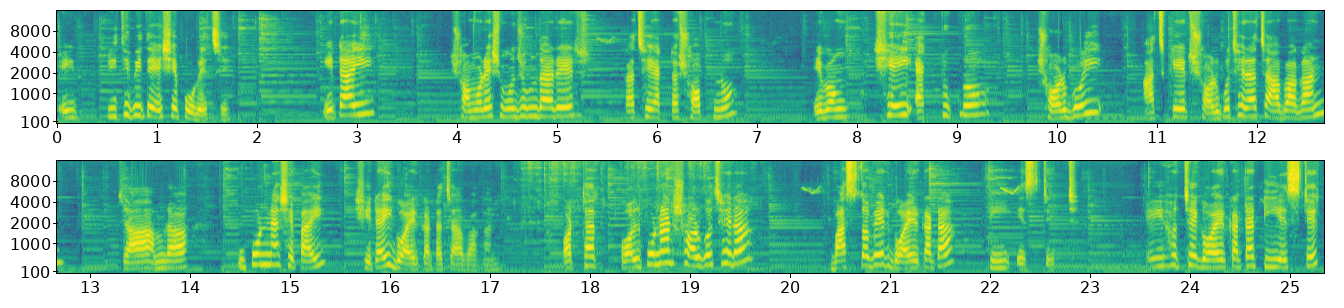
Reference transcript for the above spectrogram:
এই পৃথিবীতে এসে পড়েছে। এটাই সমরেশ মজুমদারের কাছে একটা স্বপ্ন এবং সেই এক টুকরো স্বর্গই আজকের স্বর্গছেরা চা বাগান যা আমরা উপন্যাসে পাই, সেটাই গয়ের কাটা চা বাগান। অর্থাৎ কল্পনার স্বর্গছেরা বাস্তবের গয়ের কাটা টি এস্টেট। এই হচ্ছে গয়ের কাটা টি এস্টেট।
